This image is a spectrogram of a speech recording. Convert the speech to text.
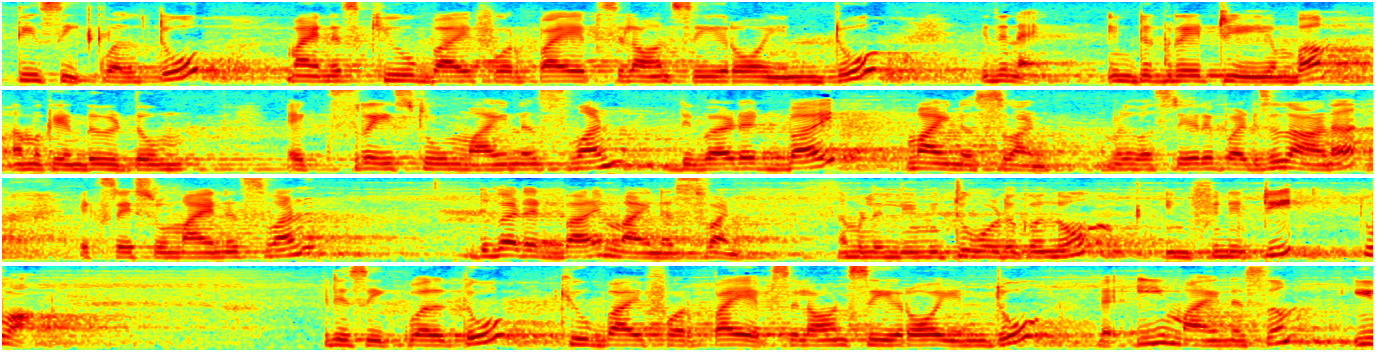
it is equal to minus Q by four pi epsilon zero into ഇതിനെ ഇന്റഗ്രേറ്റ് ചെയ്യുമ്പം നമുക്ക് എന്ത് കിട്ടും? X raise to minus one divided by minus one നമ്മൾ ഫസ്റ്റ് ഇയറിൽ പഠിച്ചതാണ്. X raise to minus one divided by minus one നമ്മൾ ലിമിറ്റ് കൊടുക്കുന്നു infinity to R it is equal to Q by four pi epsilon zero into ഈ മൈനസും ഈ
